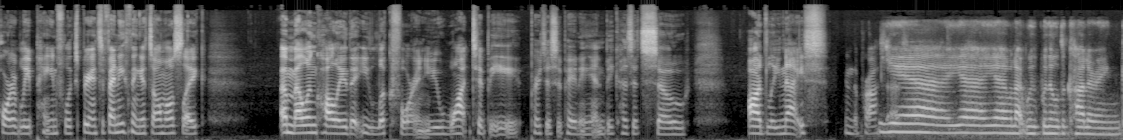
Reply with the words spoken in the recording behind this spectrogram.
horribly painful experience. If anything, it's almost like a melancholy that you look for and you want to be participating in because it's so oddly nice in the process. Yeah, yeah, yeah. well, Like with, with all the colouring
